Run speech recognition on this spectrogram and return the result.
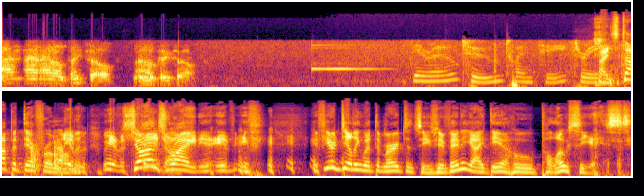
I, I, I don't think so. I don't think so. Zero, two, 23. All right, stop it there for a We have- moment. we have a John's standoff. right. If, if if you're dealing with emergencies, if you have any idea who Pelosi is,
